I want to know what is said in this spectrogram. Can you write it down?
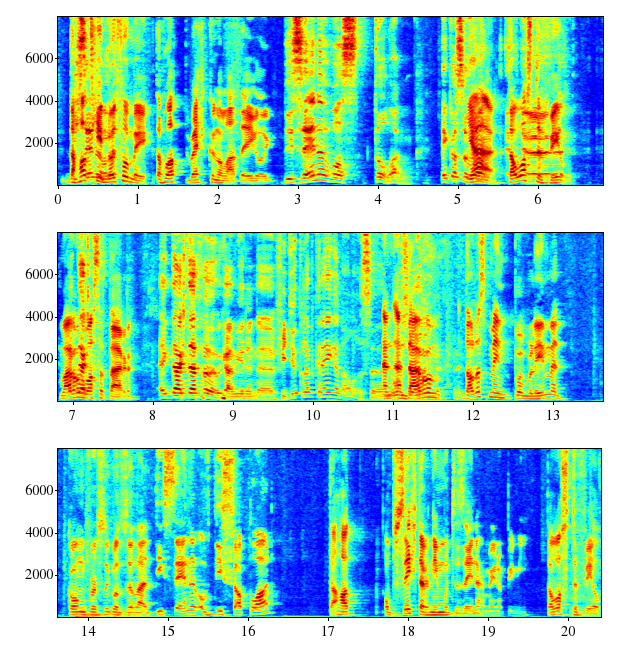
Dat Die had geen nut voor mij. Dat had weg kunnen laten eigenlijk. Die scène was te lang. Ik was zo Ja, van, dat was te eh, veel. Waarom dacht- was dat daar? Ik dacht even, we gaan weer een eh, videoclip krijgen en alles. eh, En, en daarom, dat is mijn probleem met Kong vs. Godzilla. Die scène, of die subplot, dat had op zich daar niet moeten zijn, naar mijn opinie. Dat was te veel.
